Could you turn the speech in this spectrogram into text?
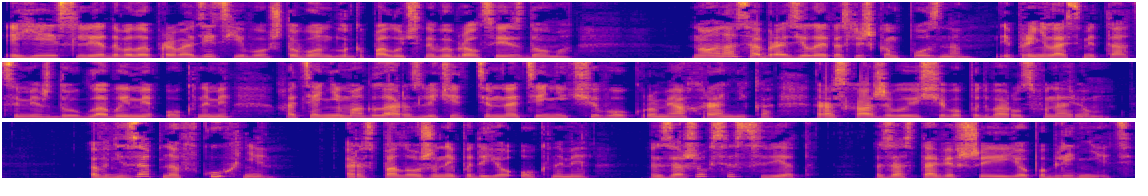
Ей следовало проводить его, чтобы он благополучно выбрался из дома. Но она сообразила это слишком поздно и принялась метаться между угловыми окнами, хотя не могла различить в темноте ничего, кроме охранника, расхаживающего по двору с фонарем. Внезапно в кухне, расположенной под ее окнами, зажегся свет — заставившие ее побледнеть.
